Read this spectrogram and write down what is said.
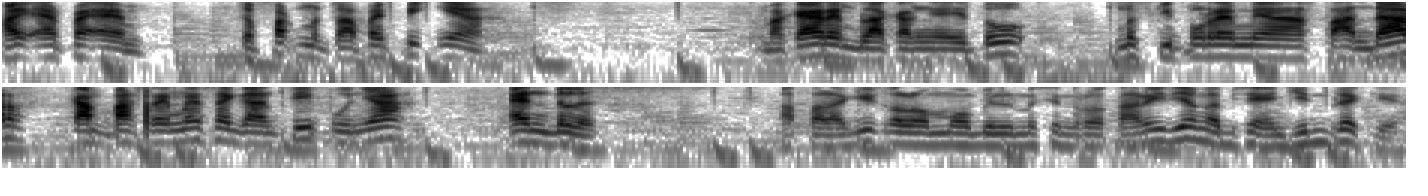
high RPM, cepat mencapai peaknya. Makanya rem belakangnya itu meskipun remnya standar, kampas remnya saya ganti punya endless. Apalagi kalau mobil mesin rotari dia nggak bisa engine brake ya.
